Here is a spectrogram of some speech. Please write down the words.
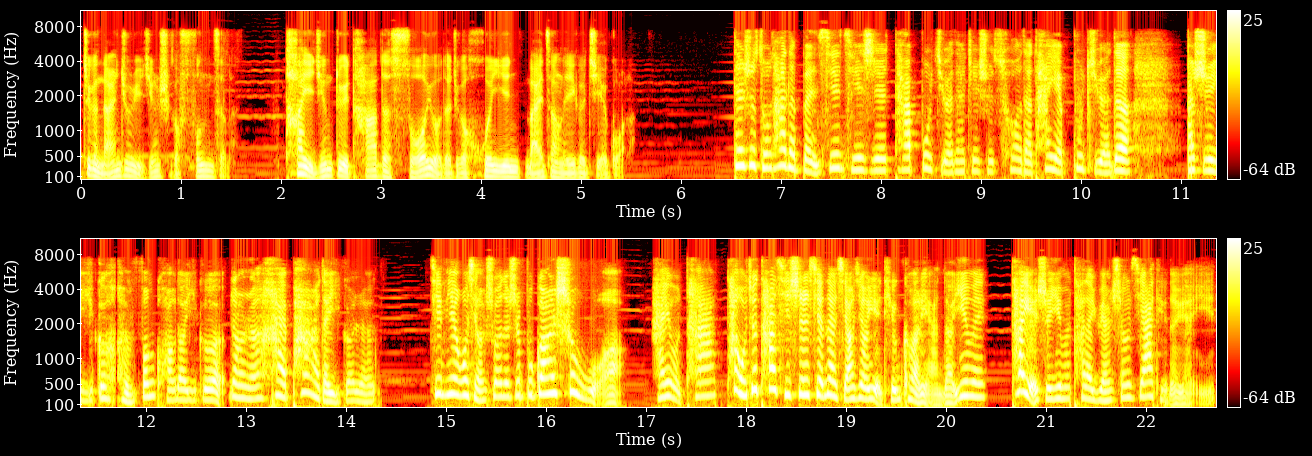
这个男人就已经是个疯子了，他已经对他的所有的这个婚姻埋葬了一个结果了。但是从他的本心，其实他不觉得这是错的，他也不觉得他是一个很疯狂的一个让人害怕的一个人。今天我想说的是，不光是我，还有他，他我觉得他其实现在想想也挺可怜的，因为他也是因为他的原生家庭的原因，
